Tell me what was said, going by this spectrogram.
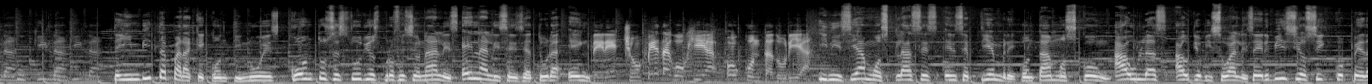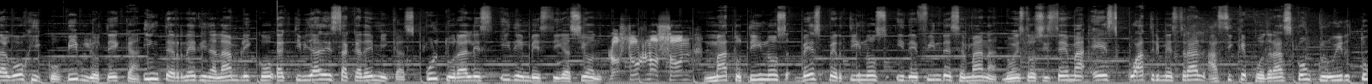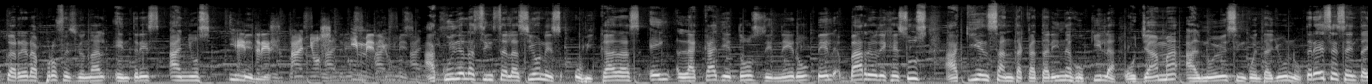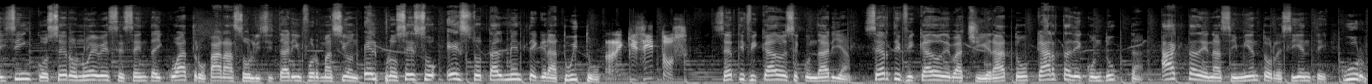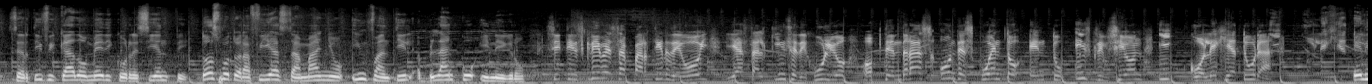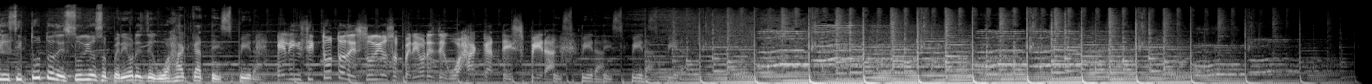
te invita para que continúes con tus estudios profesionales en la licenciatura en Derecho, Pedagogía o Contaduría. Iniciamos clases en septiembre. Contamos con aulas audiovisuales, servicio psicopedagógico, biblioteca, internet inalámbrico, actividades académicas, culturales y de investigación. Los turnos son matutinos, vespertinos y de fin de semana. Nuestro sistema es cuatrimestral, así que podrás concluir tu carrera profesional en tres años y en medio. tres años y medio. Acude a las instalaciones ubicadas en la calle 2 de enero del barrio de Jesús, aquí en Santa Catarina, Juquila, o llama al 951-365-0964 para solicitar información. El proceso es totalmente gratuito. Requisitos. Certificado de secundaria, certificado de bachillerato, carta de conducta, acta de nacimiento reciente, CURP, certificado médico reciente, dos fotografías tamaño infantil blanco y negro. Si te inscribes a partir de hoy y hasta el 15 de julio, obtendrás un descuento en tu inscripción y colegiatura. El Instituto de Estudios Superiores de Oaxaca te espera. El Instituto de Estudios Superiores de Oaxaca te espera. Te espera, te espera, te espera.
